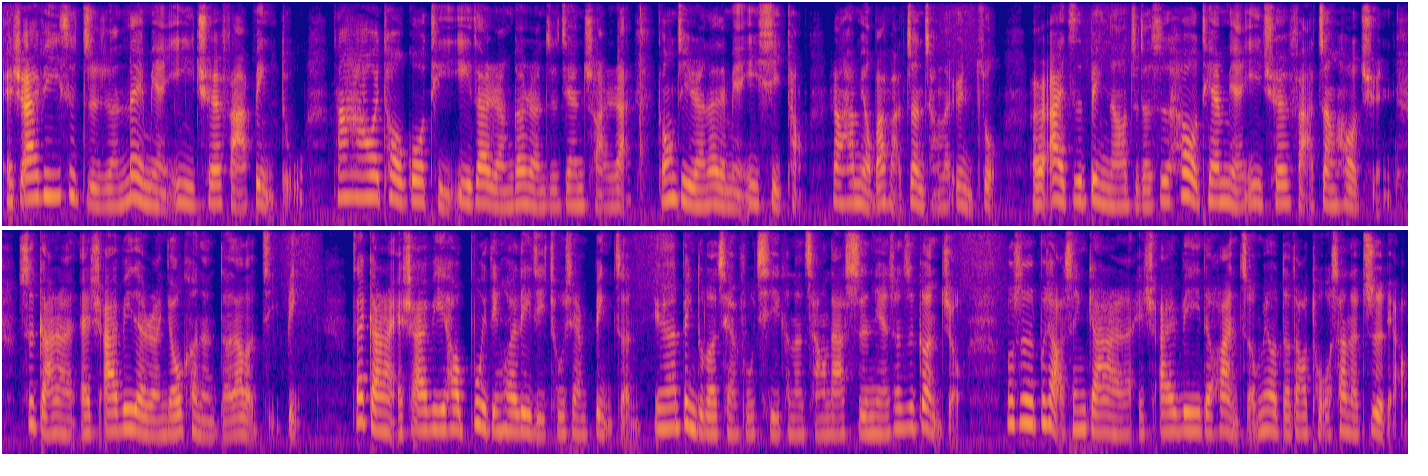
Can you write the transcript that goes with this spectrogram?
HIV 是指人类免疫缺乏病毒，那它会透过体液在人跟人之间传染，攻击人类的免疫系统，让它没有办法正常的运作。而艾滋病呢，指的是后天免疫缺乏症候群，是感染 HIV 的人有可能得到的疾病。在感染 HIV 后，不一定会立即出现病症，因为病毒的潜伏期可能长达十年甚至更久。若是不小心感染了 HIV 的患者，没有得到妥善的治疗，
